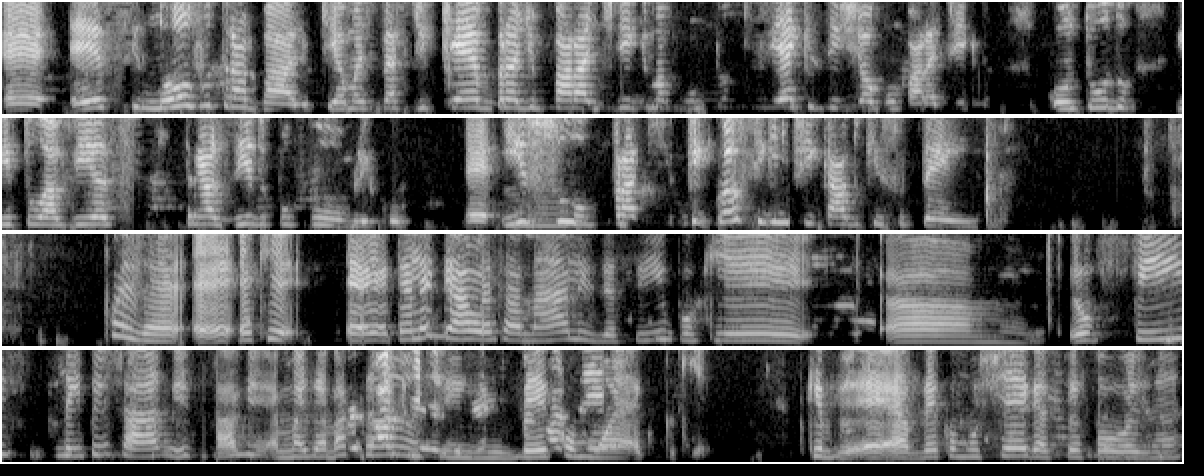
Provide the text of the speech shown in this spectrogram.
é, esse novo trabalho, que é uma espécie de quebra de paradigma, com tudo, se é que existe algum paradigma, com tudo que tu havias trazido para o público. É, isso, uhum. pra, que, qual é o significado que isso tem? Pois é, é, é que é até legal essa análise, assim, porque um, eu fiz sem pensar nisso, sabe? Mas é bacana, fazer, assim, né? ver como é, porque, porque é, ver como chega as pessoas, né?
